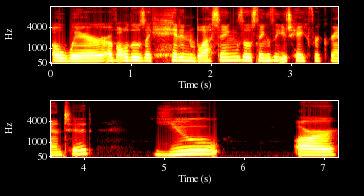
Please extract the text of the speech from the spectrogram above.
aware of all those like hidden blessings, those things that you take for granted, you are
